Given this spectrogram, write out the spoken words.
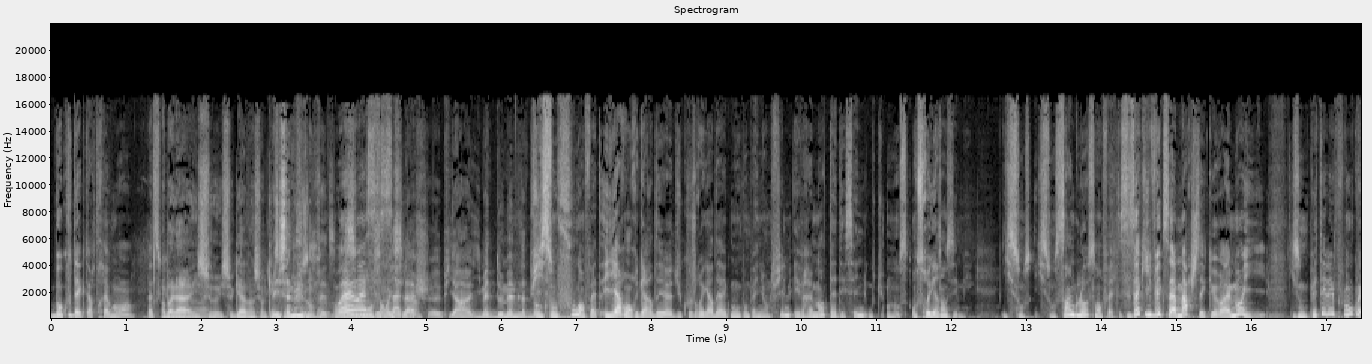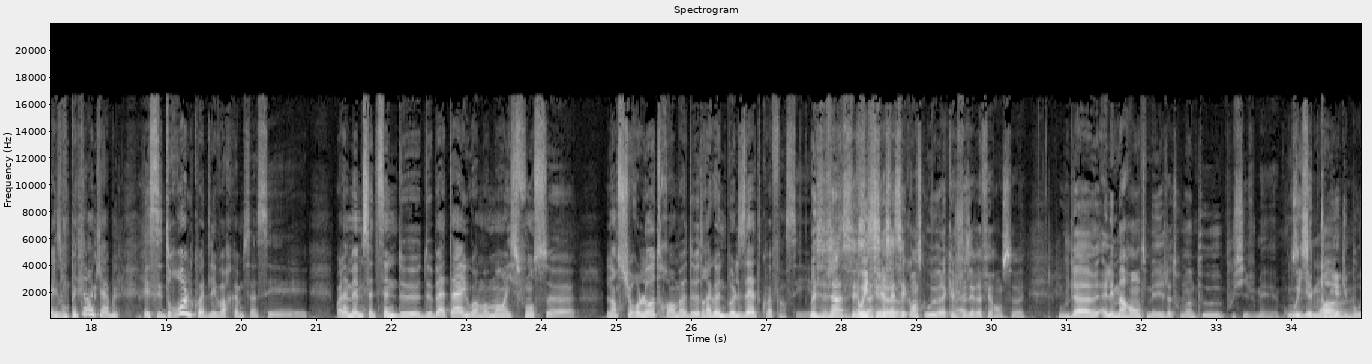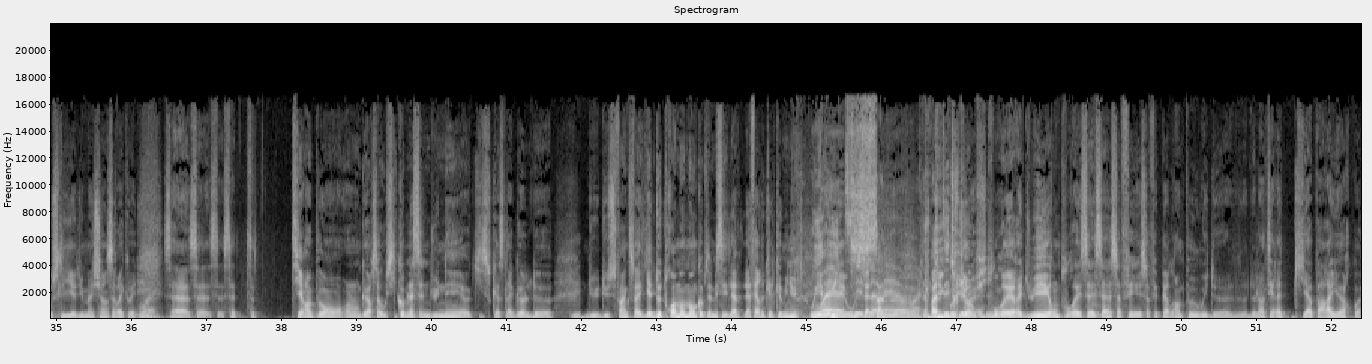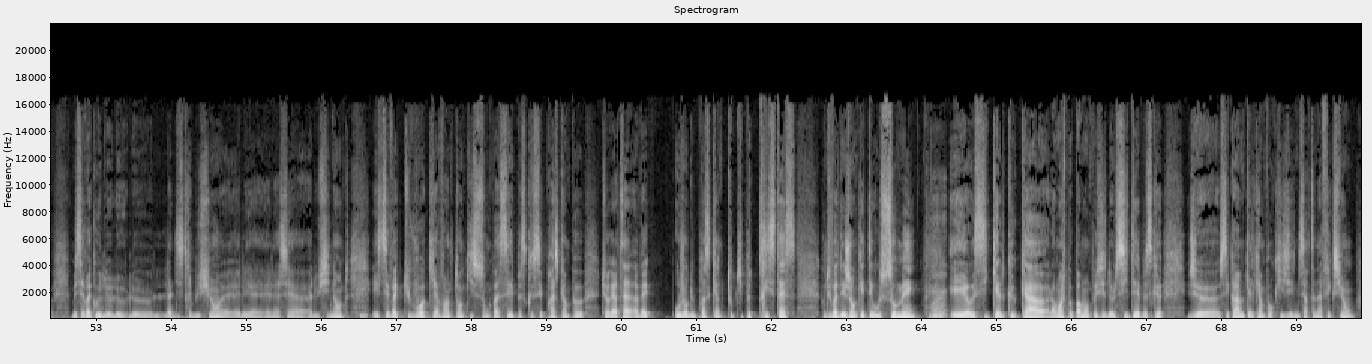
Beaucoup d'acteurs très bons. hein, parce Ah que, bah là, ouais. il se, il se gave hein, sur le Mais ils casting. s'amusent en fait. Ouais, ouais, on c'est sent, ils ça, se lâchent, et puis euh, ils mettent d'eux-mêmes là-dedans. Puis ils quoi. sont fous en fait. Hier on regardait, euh, du coup je regardais avec mon compagnon le film et vraiment t'as des scènes où tu- on, on se regardait on se disait mais ils sont ils sont cinglos en fait. C'est ça qui fait que ça marche, c'est que vraiment ils, ils ont pété les plombs quoi, ils ont pété un câble. Et c'est drôle quoi de les voir comme ça. C'est voilà même cette scène de, de bataille où à un moment ils se foncent euh, l'un sur l'autre en mode Dragon Ball Z quoi. Enfin c'est. Mais c'est ça, c'est Ah oui, le- cette séquence où- à laquelle je faisais référence. ouais. Où la- elle est marrante, mais je la trouve un peu poussive. Mais bon, Oui, il y a c'est tout, moi, il y a du Bruce Lee, il y a du machin, c'est vrai que oui. Ouais. ça, ça, ça, ça- ça tire un peu en, en longueur, ça aussi, comme la scène du nez euh, qui se casse la gueule de, Mm. du, du sphinx. Enfin, il y a deux, trois moments comme ça, mais c'est la- l'affaire de quelques minutes. Oui, Ouais, oui, ça, ne ouais. pas détruire on film. pourrait réduire, on pourrait, ça, ça, ça fait, ça fait perdre un peu, oui, de, de, de l'intérêt qu'il y a par ailleurs, quoi. Mais c'est vrai que oui, le, le- le- la distribution, elle est, elle est assez hallucinante. Et c'est vrai que tu vois qu'il y a 20 ans qui se sont passés, parce que c'est presque un peu, tu regardes ça avec aujourd'hui presque un tout petit peu de tristesse quand tu vois des gens qui étaient au sommet Ouais. et aussi quelques cas alors moi je peux pas m'empêcher de le citer parce que je c'est quand même quelqu'un pour qui j'ai une certaine affection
